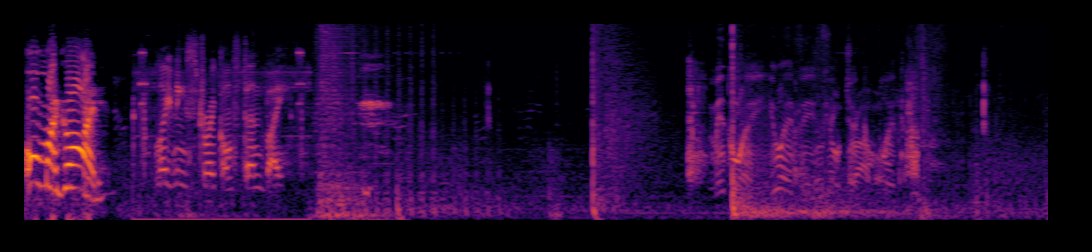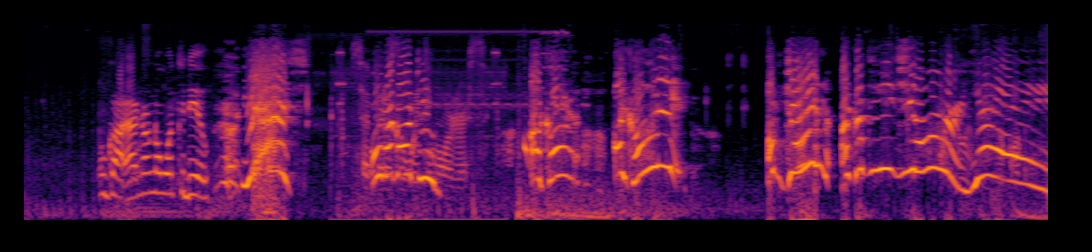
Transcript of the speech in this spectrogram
Oh my god! Lightning strike on standby. Oh god, I don't know what to do. yes! Oh my god, dude! I got it! I got it! I'm done! I got the EGR! Yay!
